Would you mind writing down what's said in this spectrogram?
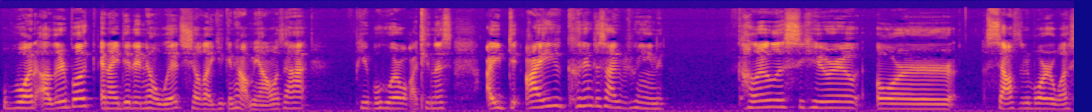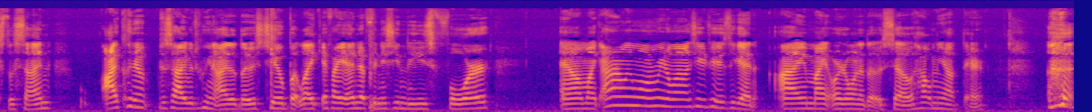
one other book and I didn't know which, so like you can help me out with that. People who are watching this, I, I couldn't decide between Colorless Hero or South of the Border, West of the Sun. I couldn't decide between either of those two, but like if I end up finishing these four and I'm like, I don't really want to read a lot on TBRs again, I might order one of those, so help me out there.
